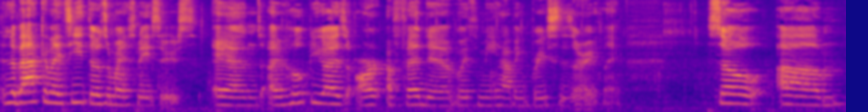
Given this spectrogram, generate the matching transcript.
in the back of my teeth, those are my spacers. And I hope you guys aren't offended with me having braces or anything. So, um,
